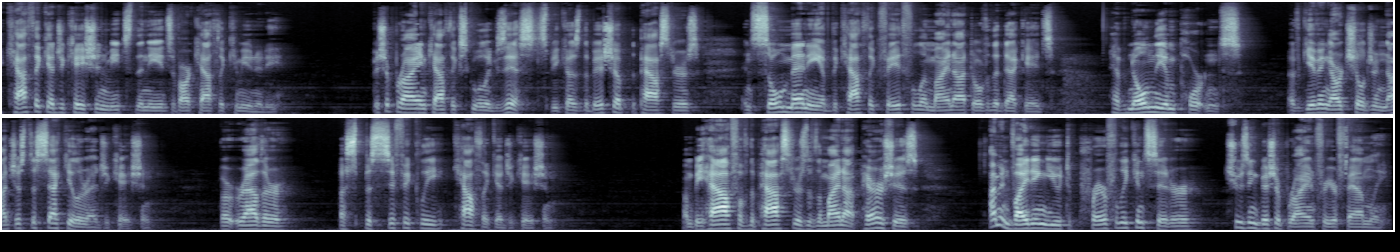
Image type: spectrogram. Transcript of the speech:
a Catholic education meets the needs of our Catholic community. Bishop Ryan Catholic School exists because the bishop, the pastors, and so many of the Catholic faithful in Minot over the decades have known the importance of giving our children not just a secular education, but rather a specifically Catholic education. On behalf of the pastors of the Minot parishes, I'm inviting you to prayerfully consider choosing Bishop Ryan for your family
